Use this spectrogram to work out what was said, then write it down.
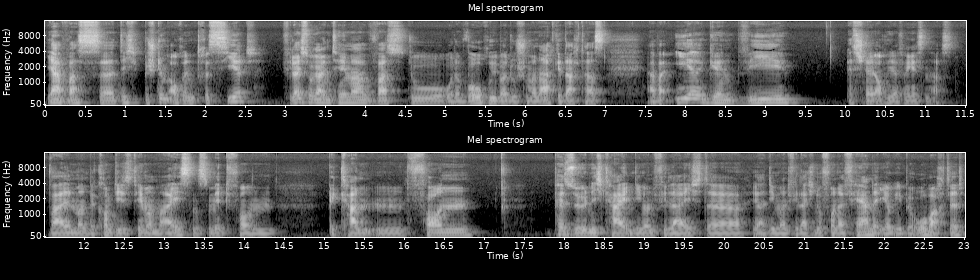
ja, was äh, dich bestimmt auch interessiert. Vielleicht sogar ein Thema, was du oder worüber du schon mal nachgedacht hast, aber irgendwie es schnell auch wieder vergessen hast. Weil man bekommt dieses Thema meistens mit von Bekannten, von Persönlichkeiten, die man vielleicht, äh, ja, die man vielleicht nur von der Ferne irgendwie beobachtet.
